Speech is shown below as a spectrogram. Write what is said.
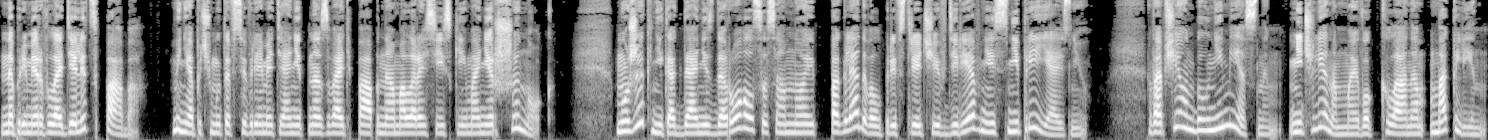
Например, владелец паба. Меня почему-то все время тянет назвать паб на малороссийский манер «шинок». Мужик никогда не здоровался со мной, поглядывал при встрече в деревне с неприязнью. Вообще он был не местным, не членом моего клана Маклин.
